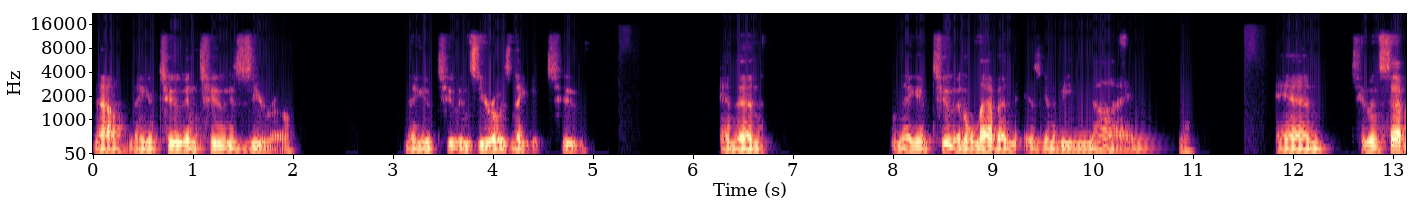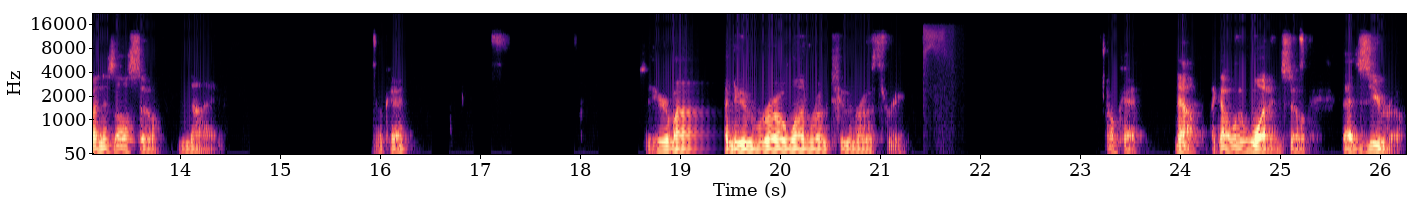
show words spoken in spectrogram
now negative 2 and 2 is 0. Negative 2 and 0 is negative 2. And then negative 2 and 11 is going to be 9. And 2 and 7 is also 9. Okay. So here are my, my new row 1, row 2, and row 3. Okay. Now, I got what we wanted, so that's 0.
